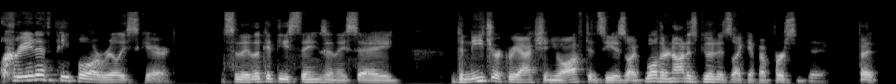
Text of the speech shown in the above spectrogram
Creative people are really scared. So they look at these things and they say, the knee jerk reaction you often see is like, well, they're not as good as like if a person did but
